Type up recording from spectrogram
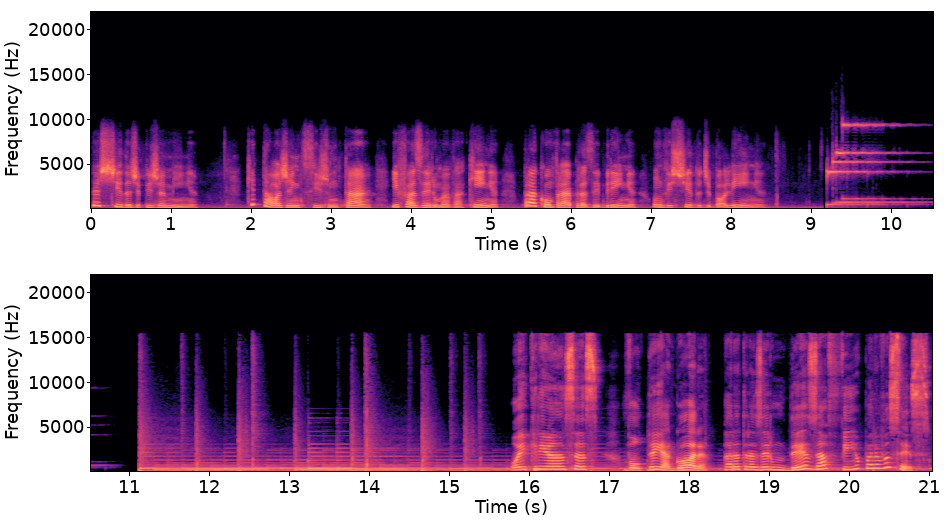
vestida de pijaminha. Que tal a gente se juntar e fazer uma vaquinha para comprar para a zebrinha um vestido de bolinha? Oi, crianças! Voltei agora para trazer um desafio para vocês.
